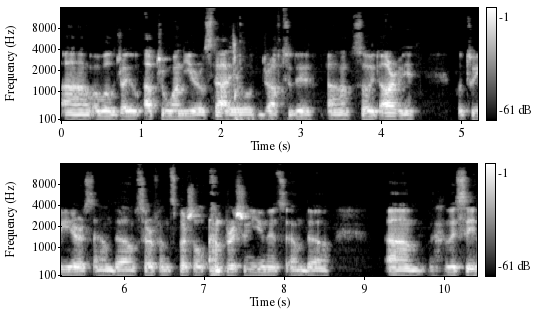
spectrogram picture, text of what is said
uh, I will dri- after one year of study, I will draft to the uh, Soviet Army for two years and uh, serve in special operation units and. Uh, um, let's see,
